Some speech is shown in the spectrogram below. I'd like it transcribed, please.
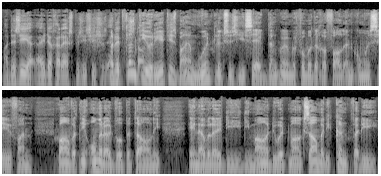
Maar dis die huidige regsposisie soos ek dit verstaan. Dit klink teoreties baie moontlik soos jy sê. Ek dink my byvoorbeeld 'n geval in kom ons sê van pa wat nie onderhoud wil betaal nie en nou wil hy die die ma doodmaak saam met die kind wat die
